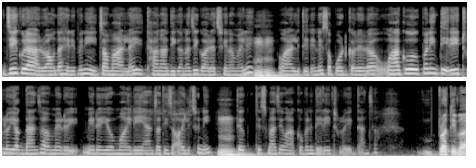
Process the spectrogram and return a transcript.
जे कुराहरू आउँदाखेरि पनि चमाहरूलाई थाहा नदिकन चाहिँ गरेको छुइनँ मैले। उहाँहरूले धेरै नै सपोर्ट गरेर उहाँको पनि धेरै ठुलो योगदान छ मेरो मेरो यो मैले यहाँ जति चाहिँ अहिले छु नि। त्यो त्यसमा चाहिँ उहाँको पनि धेरै ठुलो योगदान छ प्रतिभा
